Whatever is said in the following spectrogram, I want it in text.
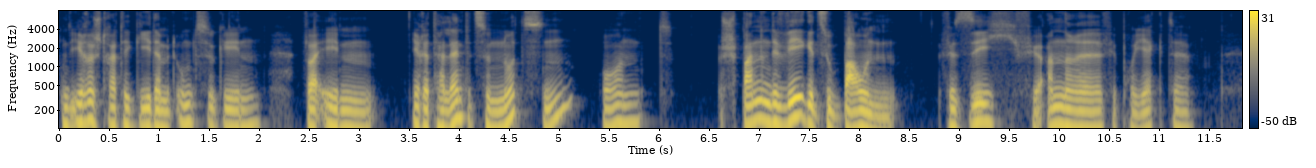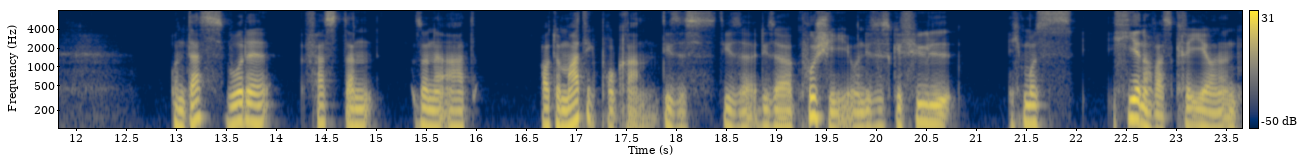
Und ihre Strategie, damit umzugehen, war eben, ihre Talente zu nutzen und spannende Wege zu bauen. Für sich, für andere, für Projekte. Und das wurde fast dann so eine Art Automatikprogramm, dieses, dieser, dieser Pushy und dieses Gefühl, ich muss hier noch was kreieren und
